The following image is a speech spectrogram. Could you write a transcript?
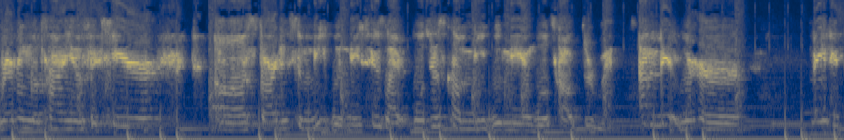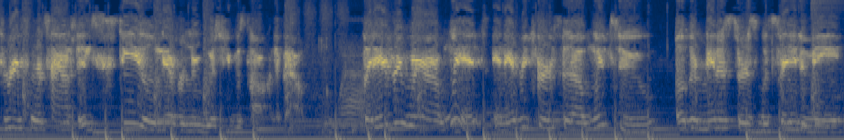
Reverend Latanya Fakir uh, started to meet with me. She was like, "Well, just come meet with me and we'll talk through it." I met with her maybe three or four times and still never knew what she was talking about. Wow. But everywhere I went, and every church that I went to, other ministers would say to me,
